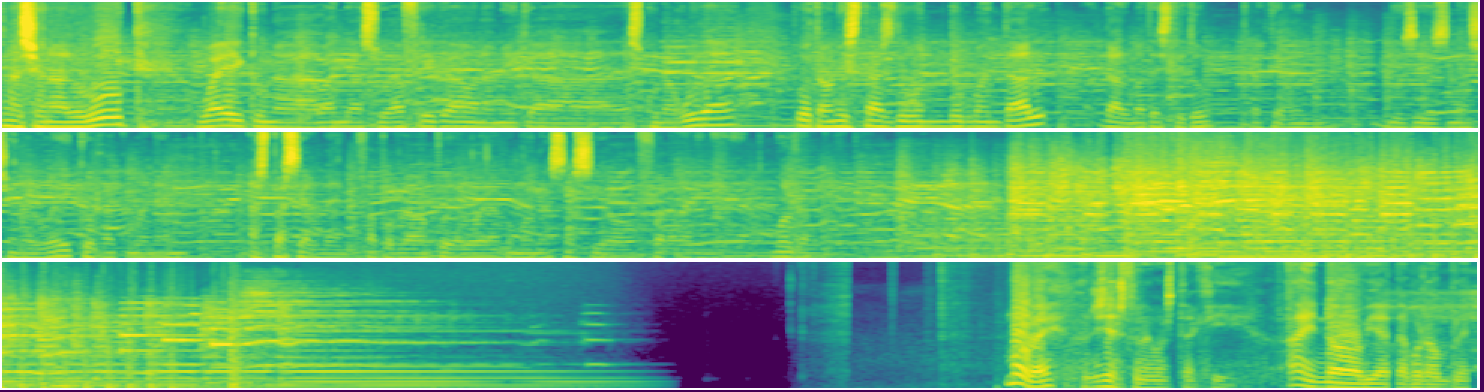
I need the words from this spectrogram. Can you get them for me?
Escoltem els National Week, Wake, una banda de Sud-àfrica una mica desconeguda, protagonistes d'un documental del mateix títol, pràcticament This is National Wake, que us recomanem especialment. Fa poc la vam poder veure com una sessió fora de línia. Molt recomanable. Molt bé, doncs ja tornem a estar aquí. Ai, no, havia de posar un play.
